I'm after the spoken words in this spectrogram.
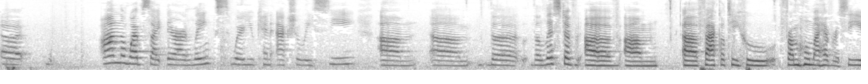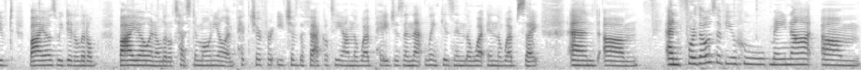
uh, on the website, there are links where you can actually see um, um, the, the list of, of um, uh, faculty who, from whom I have received bios. We did a little bio and a little testimonial and picture for each of the faculty on the web pages, and that link is in the, in the website. And, um, and for those of you who may not um,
